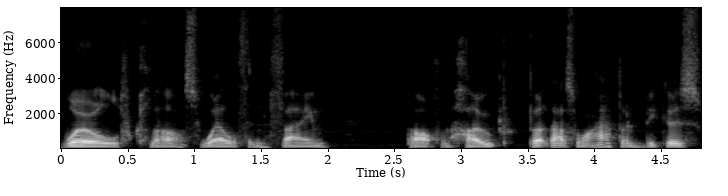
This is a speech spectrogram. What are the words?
world class wealth and fame, apart from hope. But that's what happened because,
